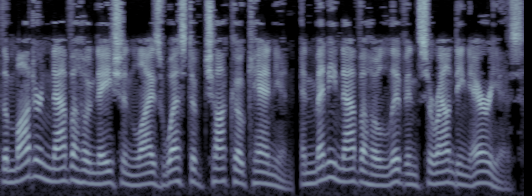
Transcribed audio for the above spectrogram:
The modern Navajo Nation lies west of Chaco Canyon, and many Navajo live in surrounding areas.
